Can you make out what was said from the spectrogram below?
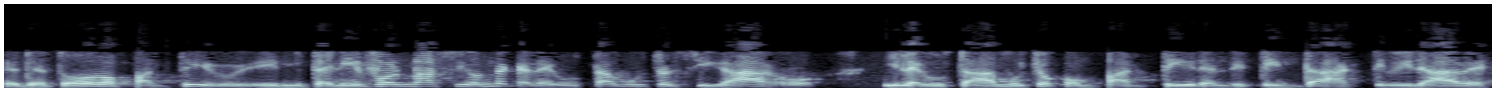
de todos los partidos. Y tenía información de que le gusta mucho el cigarro y le gustaba mucho compartir en distintas actividades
